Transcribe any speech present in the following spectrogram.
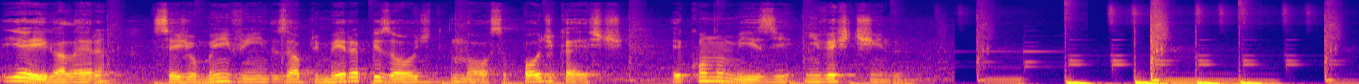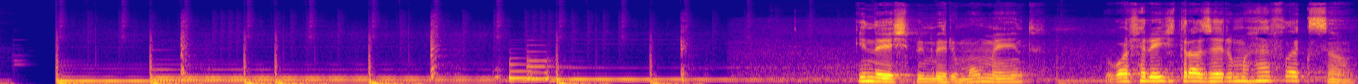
E aí, galera, sejam bem-vindos ao primeiro episódio do nosso podcast Economize Investindo. E neste primeiro momento, eu gostaria de trazer uma reflexão.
